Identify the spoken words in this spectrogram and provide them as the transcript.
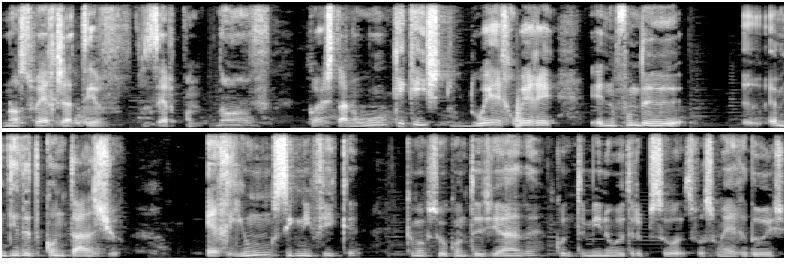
O nosso R já teve 0.9, agora está no 1. O que é que é isto do R? O R é, é no fundo, a, a medida de contágio. R1 significa que uma pessoa contagiada contamina outra pessoa. Se fosse um R2,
